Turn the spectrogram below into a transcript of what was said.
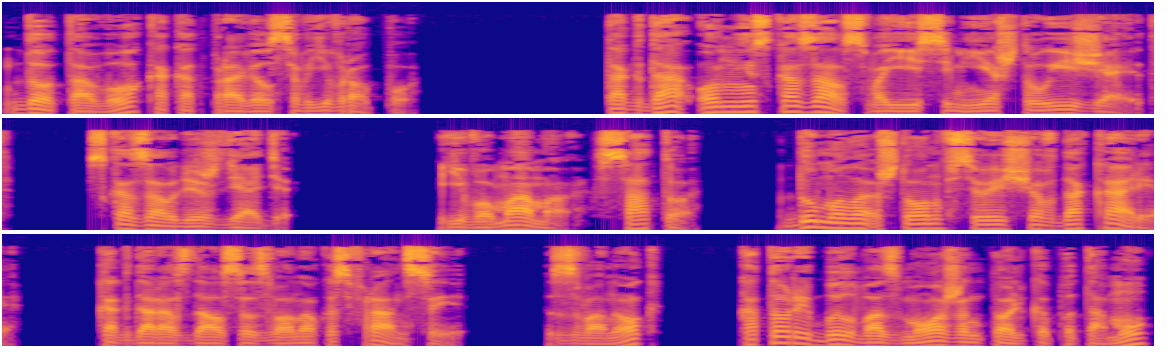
до того, как отправился в Европу. Тогда он не сказал своей семье, что уезжает, сказал лишь дяде. Его мама, Сато, думала, что он все еще в Дакаре, когда раздался звонок из Франции. Звонок, который был возможен только потому,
